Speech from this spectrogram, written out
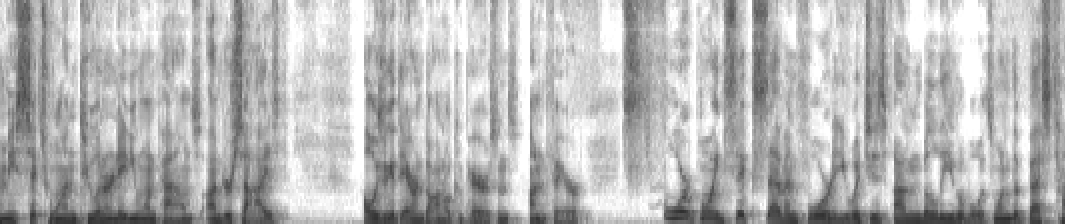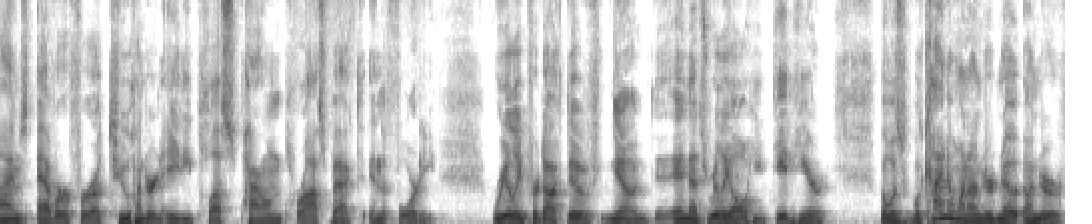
I mean, 6'1, 281 pounds, undersized. Always gonna get the Aaron Donald comparisons. Unfair. 4.6740, which is unbelievable. It's one of the best times ever for a 280 plus pound prospect in the 40. Really productive, you know, and that's really all he did here. But was what kind of went under no under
